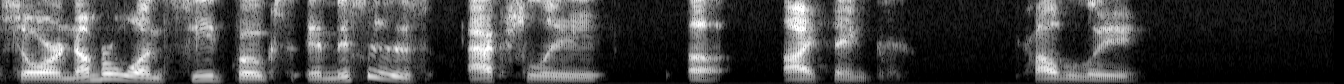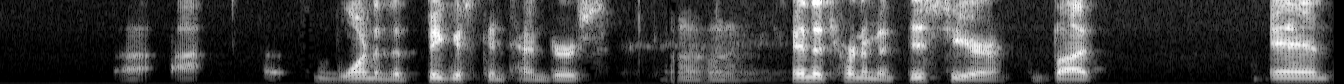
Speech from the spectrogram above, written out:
so our number one seed, folks, and this is actually, uh, I think, probably uh, uh, one of the biggest contenders Mhm. in the tournament this year. But and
